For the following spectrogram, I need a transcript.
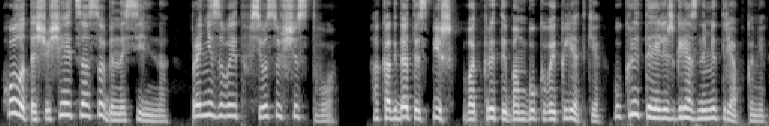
холод ощущается особенно сильно, пронизывает все существо. А когда ты спишь в открытой бамбуковой клетке, укрытая лишь грязными тряпками,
